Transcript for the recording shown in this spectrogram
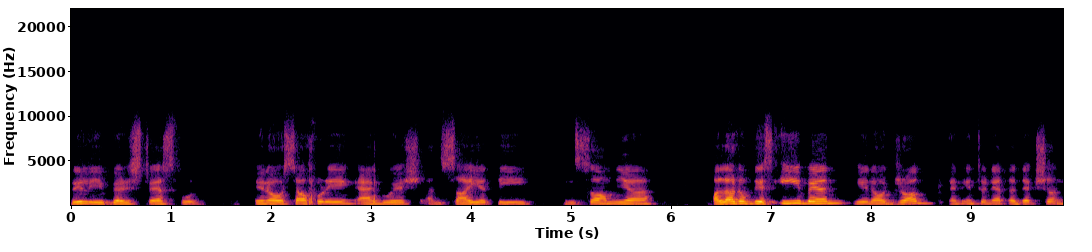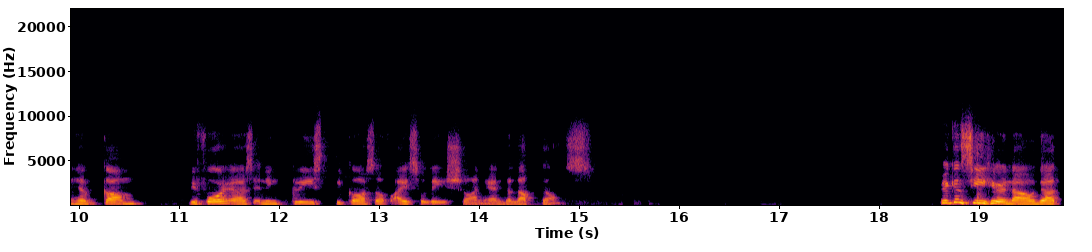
really very stressful. You know, suffering, anguish, anxiety, insomnia, a lot of this, even, you know, drug and internet addiction have come before us and increased because of isolation and the lockdowns. We can see here now that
